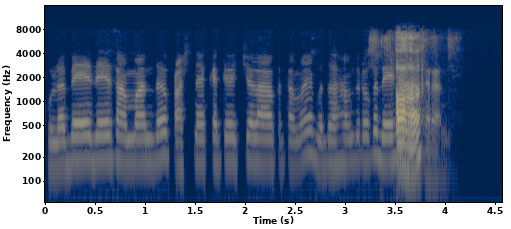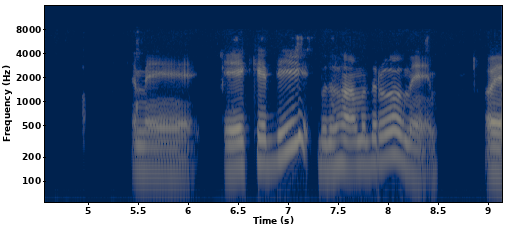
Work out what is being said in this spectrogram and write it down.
කුලබේදේ සම්බන්ධ ප්‍රශ්නයක් ඇතිවෙච්චලාක තමයි බුදු හාමුදුරුවක දේශනා කරන්න. මේ ඒකෙදී බුදු හාමුදුරුව මේ ඔය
